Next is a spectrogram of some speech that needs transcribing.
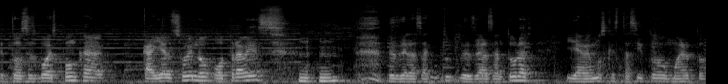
Entonces Bob Esponja cae al suelo otra vez desde, las, desde las alturas y ya vemos que está así todo muerto.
